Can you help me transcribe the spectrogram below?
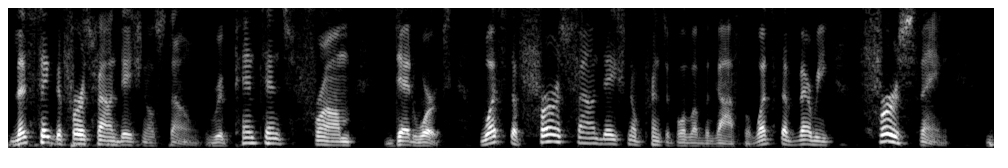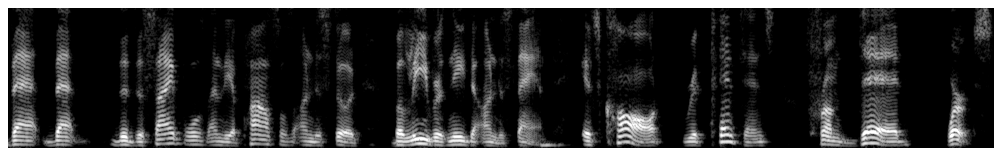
Let's take the first foundational stone repentance from dead works. What's the first foundational principle of the gospel? What's the very first thing that, that the disciples and the apostles understood believers need to understand? It's called repentance from dead works.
